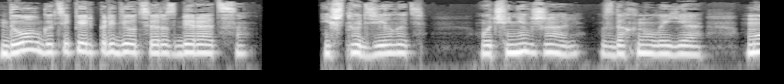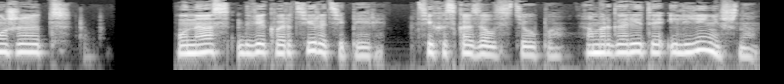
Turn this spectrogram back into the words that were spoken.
Долго теперь придется разбираться. И что делать? Очень их жаль, вздохнула я. Может, у нас две квартиры теперь, — тихо сказал Степа. «А Маргарита Ильинична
